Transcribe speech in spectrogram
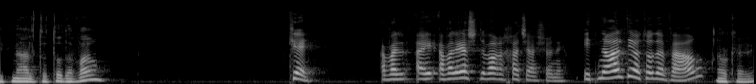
התנהלת אותו דבר? כן, אבל, אבל יש דבר אחד שהיה שונה. התנהלתי אותו דבר, אוקיי.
